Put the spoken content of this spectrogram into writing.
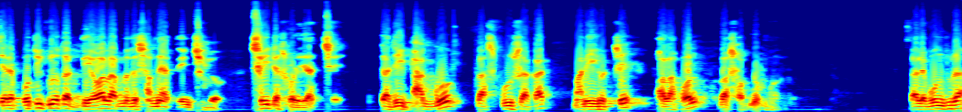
যেটা প্রতিকূলতার দেওয়াল আপনাদের সামনে এতদিন ছিল, সেইটা সরে যাচ্ছে। কাজেই ভাগ্য প্লাস পুরুষ আকার মানেই হচ্ছে ফলাফল বা স্বপ্নফল। তাহলে বন্ধুরা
